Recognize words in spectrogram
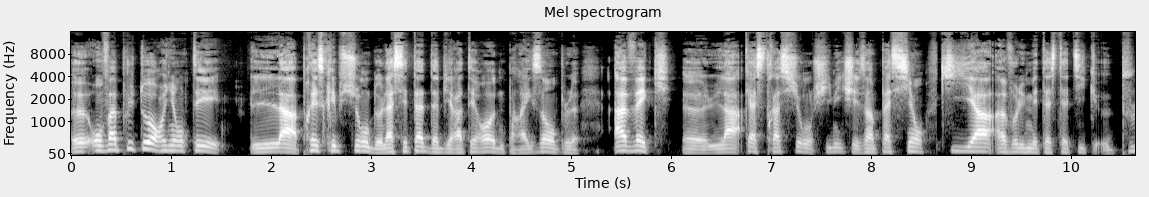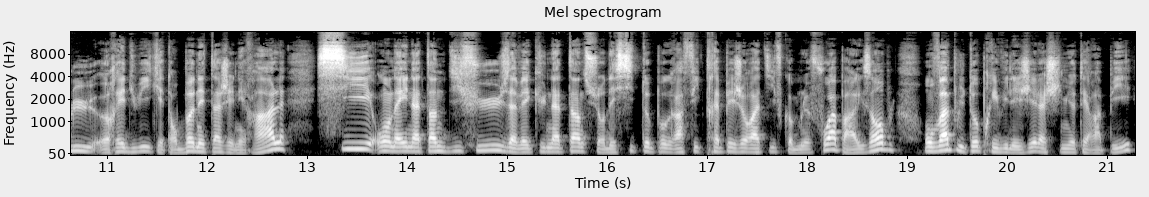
euh, on va plutôt orienter la prescription de l'acétate d'abiraterone, par exemple, avec euh, la castration chimique chez un patient qui a un volume métastatique euh, plus réduit, qui est en bon état général. Si on a une atteinte diffuse avec une atteinte sur des sites topographiques très péjoratifs comme le foie par exemple, on va plutôt privilégier la chimiothérapie.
